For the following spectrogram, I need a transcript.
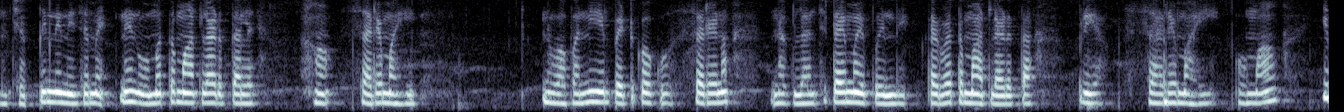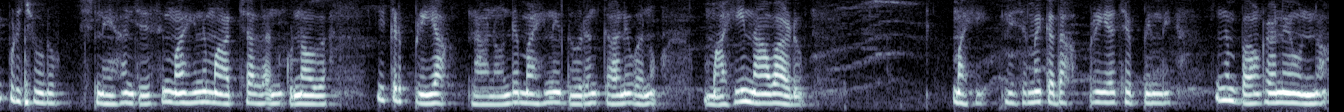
నువ్వు చెప్పింది నిజమే. నేను ఉమ్మతో మాట్లాడతాలే. సరే మహి. నువ్వు అవన్నీ ఏం పెట్టుకోకు. సరేనా? నాకు లంచ్ టైం అయిపోయింది. తర్వాత మాట్లాడతా. ప్రియ సరే మహి. ఉమా ఇప్పుడు చూడు. స్నేహం చేసి మహిని మార్చాలనుకున్నావుగా. ఇక్కడ ప్రియ నా నుండి మహిని దూరం కానివ్వను. మహి నావాడు. మహి నిజమే కదా? ప్రియ చెప్పింది. నేను బాగానే ఉన్నా.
